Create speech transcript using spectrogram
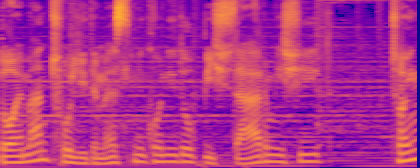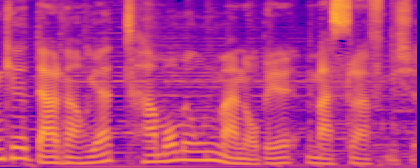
دائما تولید مثل می‌کنید و بیشتر میشید. تا اینکه در نهایت تمام اون منابع مصرف میشه.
